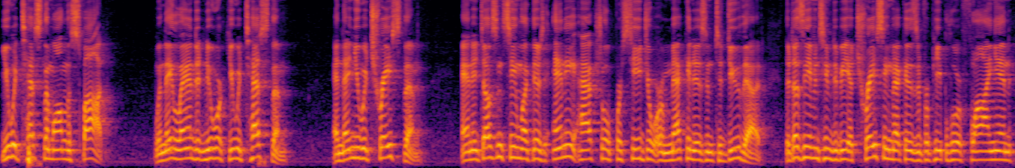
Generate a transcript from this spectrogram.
you would test them on the spot. When they land at Newark, you would test them, and then you would trace them. And it doesn't seem like there's any actual procedure or mechanism to do that. There doesn't even seem to be a tracing mechanism for people who are flying in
